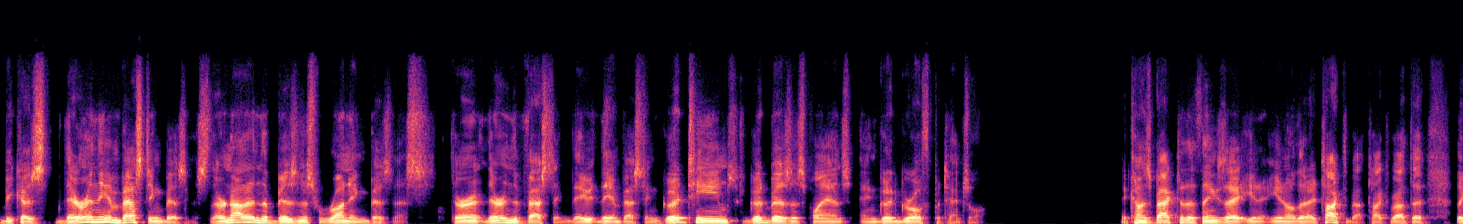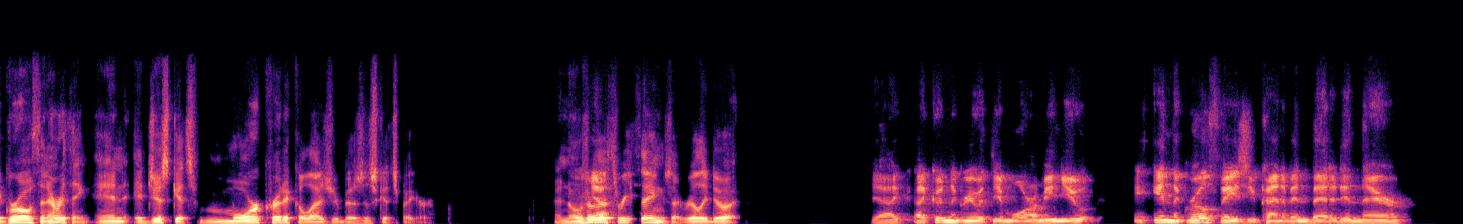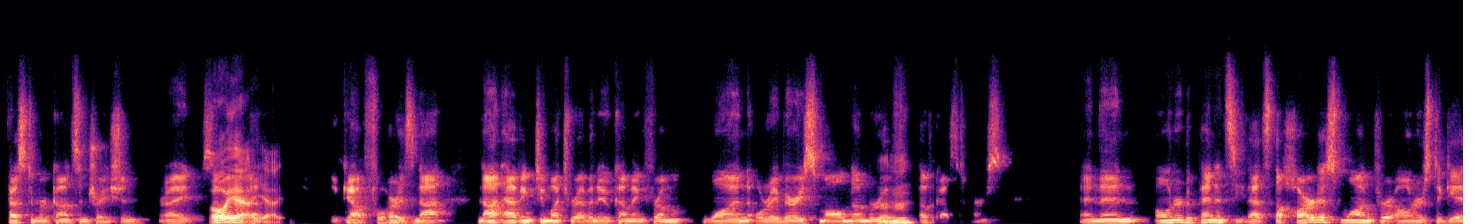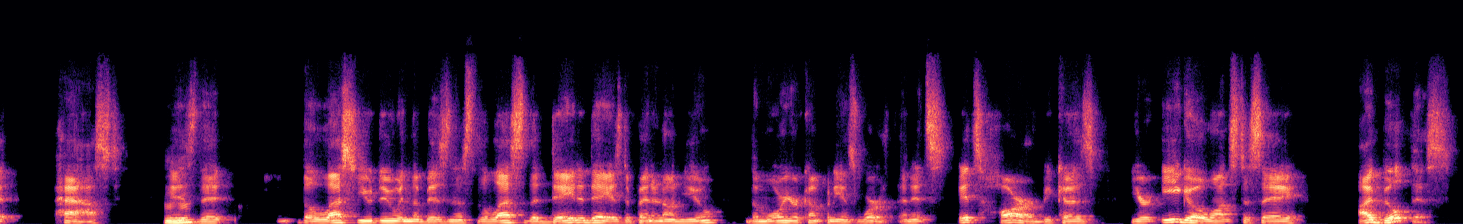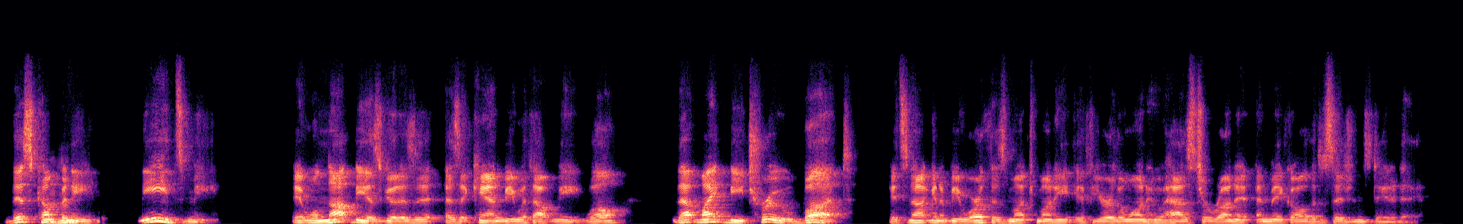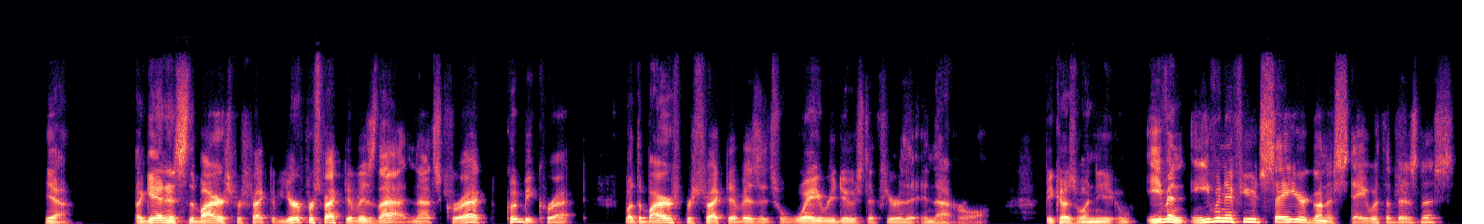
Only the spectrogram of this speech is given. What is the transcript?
because they're in the investing business. They're not in the business running business. They're they're investing. They they invest in good teams, good business plans, and good growth potential it comes back to the things that you know you know that i talked about talked about the the growth and everything and it just gets more critical as your business gets bigger. And those are yeah. the three things that really do it. Yeah I, I couldn't agree with you more. I mean you in the growth phase you kind of embedded in there customer concentration right? So oh yeah yeah. look out for is not not having too much revenue coming from one or a very small number of, mm-hmm. of customers and then owner dependency. That's the hardest one for owners to get past mm-hmm. is that the less you do in the business, the less the day to day is dependent on you, the more your company is worth. And it's it's hard because your ego wants to say, I built this. This company mm-hmm. needs me. It will not be as good as it as it can be without me. Well, that might be true, but it's not going to be worth as much money if you're the one who has to run it and make all the decisions day to day. Yeah. Again, it's the buyer's perspective. Your perspective is that, and that's correct, could be correct. But the buyer's perspective is it's way reduced if you're the, in that role. Because when you even even if you say you're going to stay with the business,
